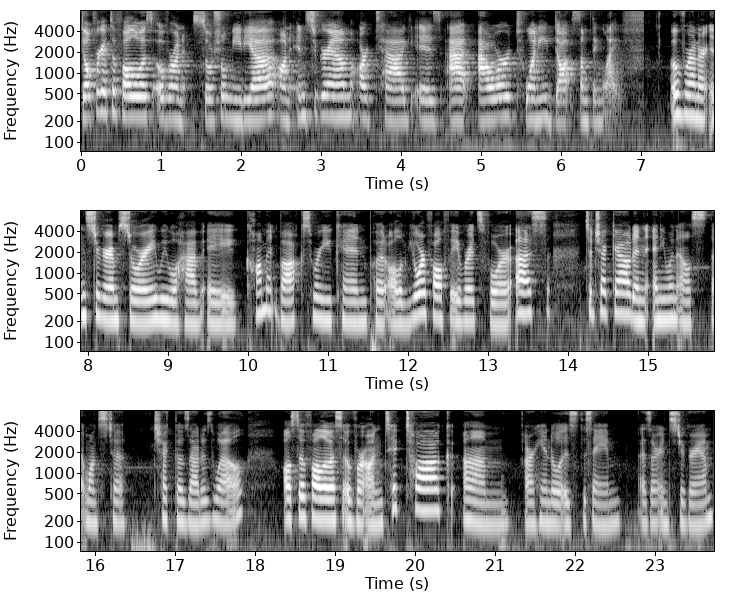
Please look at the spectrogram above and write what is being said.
Don't forget to follow us over on social media. On Instagram, our tag is at our 20 dot something life. Over on our Instagram story, we will have a comment box where you can put all of your fall favorites for us to check out and anyone else that wants to check those out as well. Also, follow us over on TikTok. Um, our handle is the same as our Instagram.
